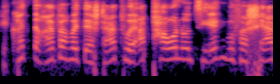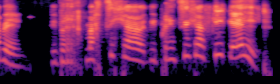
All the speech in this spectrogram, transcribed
Wir könnten auch einfach mit der Statue abhauen und sie irgendwo verscherbeln. Die macht sicher, die bringt sicher viel Geld.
